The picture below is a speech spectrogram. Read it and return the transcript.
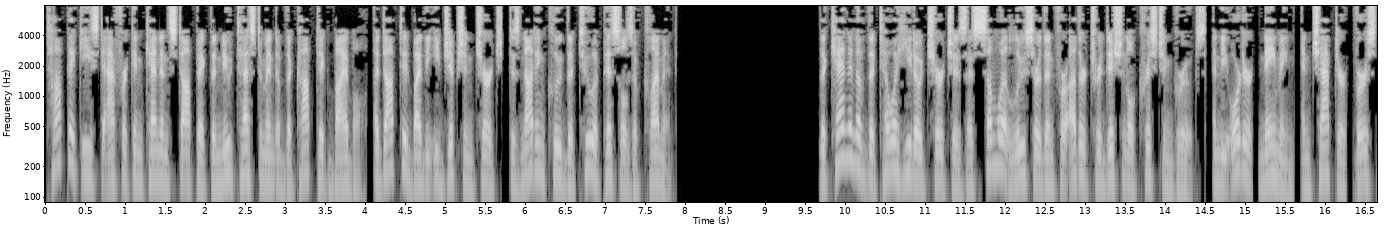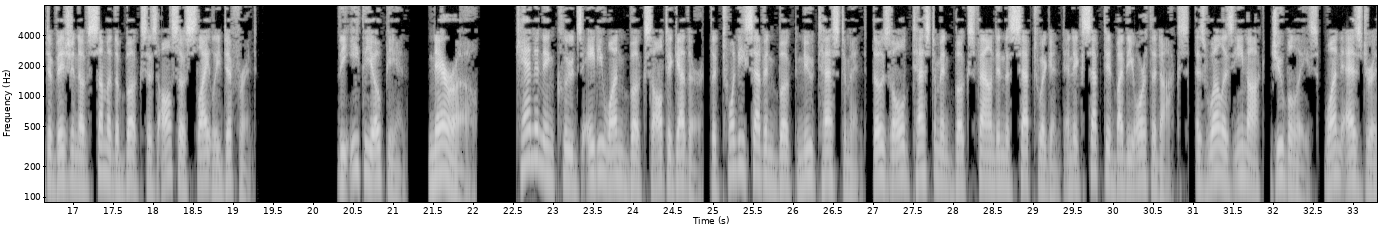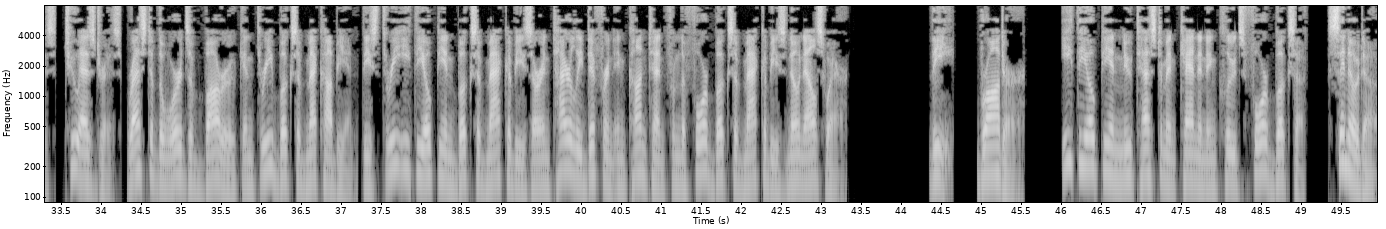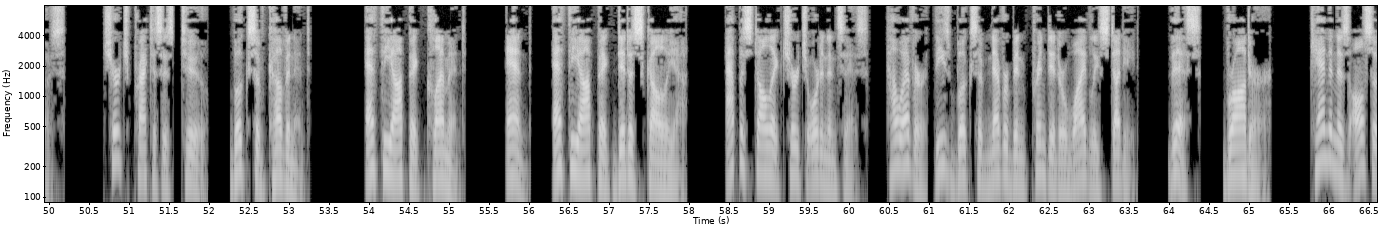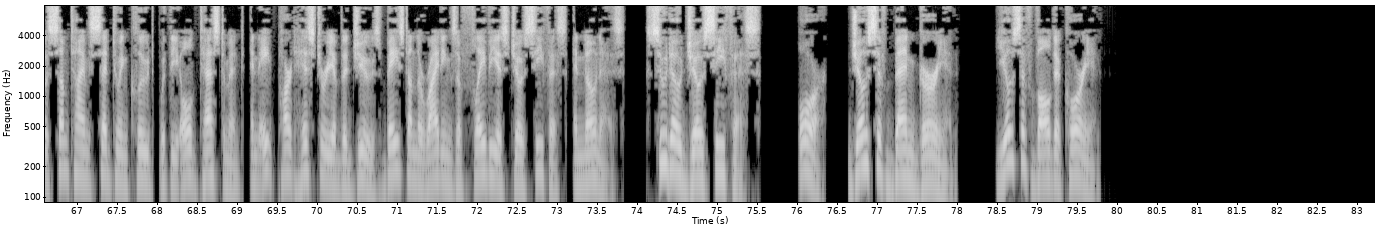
Topic East African canons topic The New Testament of the Coptic Bible, adopted by the Egyptian Church, does not include the two epistles of Clement. The canon of the Tewahedo churches is somewhat looser than for other traditional Christian groups, and the order, naming, and chapter, verse division of some of the books is also slightly different. The Ethiopian narrow Canon includes 81 books altogether, the 27-book New Testament, those Old Testament books found in the Septuagint and accepted by the Orthodox, as well as Enoch, Jubilees, 1 Esdras, 2 Esdras, rest of the words of Baruch and three books of Maccabean these three Ethiopian books of Maccabees are entirely different in content from the four books of Maccabees known elsewhere. The broader Ethiopian New Testament canon includes four books of synodos, church practices, two Books of Covenant, Ethiopic Clement, and Ethiopic Didaskalia, Apostolic Church Ordinances. However, these books have never been printed or widely studied. This broader canon is also sometimes said to include, with the Old Testament, an eight-part history of the Jews based on the writings of Flavius Josephus, and known as Pseudo-Josephus, or Joseph ben Gurion, Yosef Valda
